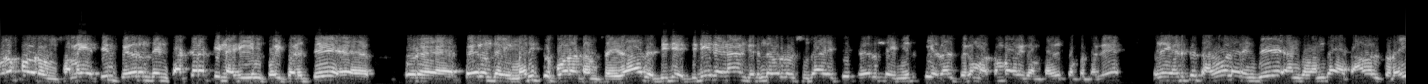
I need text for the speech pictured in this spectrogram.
புறப்படும் சமயத்தில் பேருந்தின் சக்கரத்தின் அடியில் போய் படுத்து ஒரு பேருந்தை மறித்து போராட்டம் செய்தார். திடீர் திடீரென அங்கிருந்தவர்கள் சுதாரித்து பேருந்தை நிறுத்தியதால் பெரும் அசம்பாவிதம் தவிர்க்கப்பட்டது. இதையடுத்து தகவல் அறிந்து அங்கு வந்த காவல்துறை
